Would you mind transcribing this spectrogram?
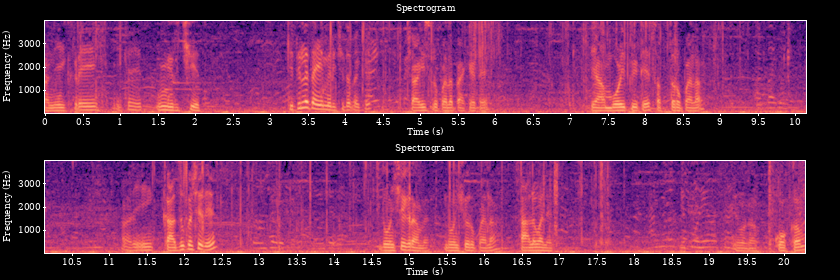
आणि इकडे इथे आहेत मिरची आहेत. कितीला आहे ताई मिरचीचं पॅकेट चाळीस रुपयाला पॅकेट आहे. ते आंबोळी पीठ आहे सत्तर रुपयाला. आणि काजू कसे ते दोनशे ग्राम आहेत. दोनशे रुपयाला. सालवाले आहेत. हे बघा कोकम.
